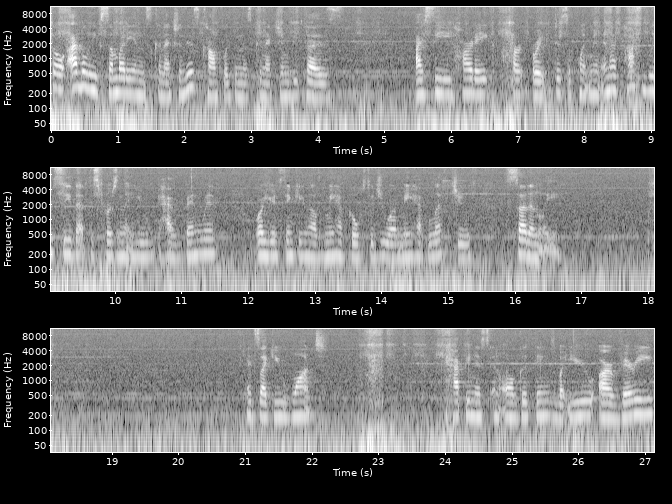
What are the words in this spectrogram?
So I believe somebody in this connection, there's conflict in this connection because I see heartache, heartbreak, disappointment, and I possibly see that this person that you have been with or you're thinking of may have ghosted you or may have left you suddenly. It's like you want happiness and all good things, but you are very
